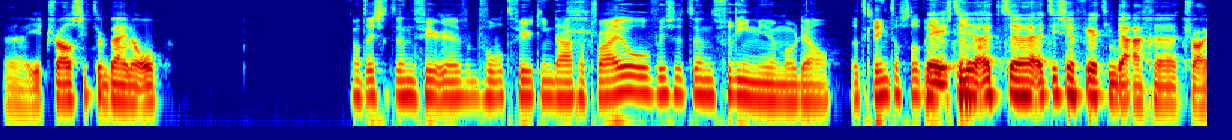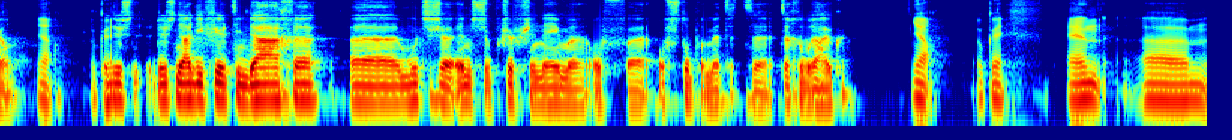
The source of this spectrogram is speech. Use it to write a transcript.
je trial zit er bijna op. Want is het een veer, bijvoorbeeld 14 dagen trial of is het een freemium model? Het klinkt als dat. Nee, het, het, het, is een 14 dagen trial. Ja. Dus, dus na die 14 dagen moeten ze een subscription nemen of, uh, of stoppen met het uh, te gebruiken. Ja, oké. En um,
